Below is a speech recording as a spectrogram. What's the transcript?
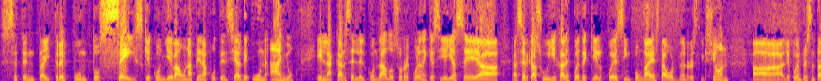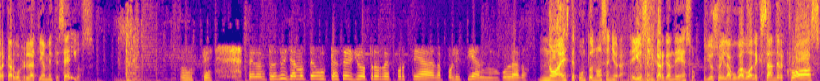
273.6, que conlleva una pena potencial de un año en la cárcel del condado. So, recuerden que si ella se ah, acerca a su hija después de que el juez imponga esta orden de restricción, ah, le pueden presentar cargos relativamente serios. Ok, pero entonces ya no tengo que hacer yo otro reporte a la policía en ningún lado. No, a este punto no, señora. Ellos se encargan de eso. Yo soy el abogado Alexander Cross.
